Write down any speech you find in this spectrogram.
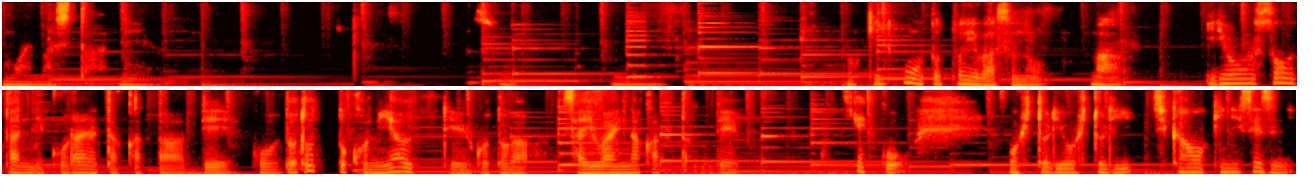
思いましたね。そう。うん、昨日、おとといは、その、まあ、医療相談に来られた方で、こう、ドドッと混み合うっていうことが幸いなかったので、結構、お一人お一人、時間を気にせずに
